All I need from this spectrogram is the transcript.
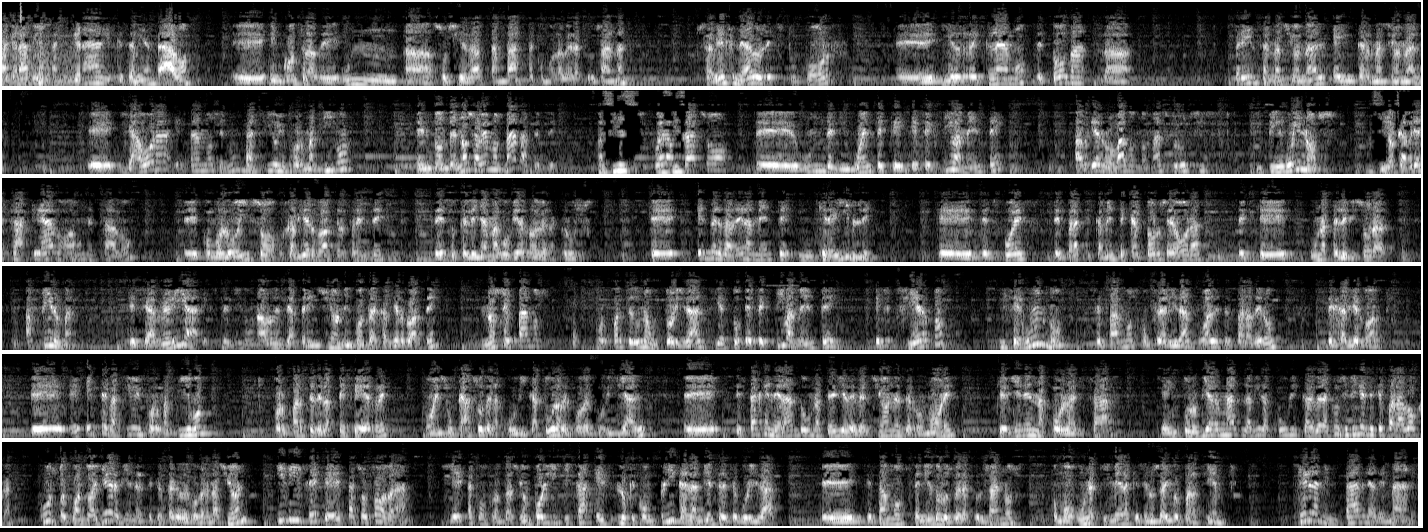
Agravios tan graves que se habían dado eh, en contra de una sociedad tan vasta como la veracruzana, se había generado el estupor eh, y el reclamo de toda la prensa nacional e internacional. Eh, y ahora estamos en un vacío informativo en donde no sabemos nada, Pepe. Así es. Si fuera así un caso de un delincuente que efectivamente habría robado nomás frutsis y pingüinos, Así sino es. que habría saqueado a un estado, eh, como lo hizo Javier Duarte al frente de eso que le llama gobierno de Veracruz. Eh, es verdaderamente increíble que después de prácticamente 14 horas de que una televisora afirma que se habría expedido una orden de aprehensión en contra de Javier Duarte, no sepamos por parte de una autoridad si esto efectivamente es cierto y segundo, sepamos con claridad cuál es el paradero de Javier Duarte. Eh, eh, este vacío informativo por parte de la PGR o en su caso de la Judicatura del Poder Judicial eh, está generando una serie de versiones, de rumores que vienen a polarizar y a enturbiar más la vida pública de Veracruz. Y fíjense qué paradoja. Justo cuando ayer viene el secretario de Gobernación y dice que esta zozobra y esta confrontación política es lo que complica el ambiente de seguridad eh, que estamos teniendo los veracruzanos como una quimera que se nos ha ido para siempre. Qué lamentable además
